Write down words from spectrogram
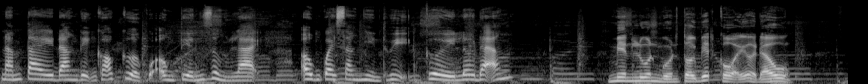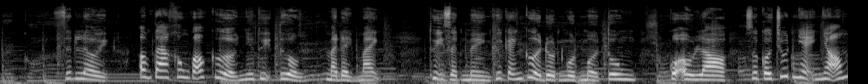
Nắm tay đang định gõ cửa của ông Tiến dừng lại. Ông quay sang nhìn Thụy, cười lơ đãng. Miên luôn muốn tôi biết cô ấy ở đâu. Dứt lời, ông ta không gõ cửa như Thụy tưởng mà đẩy mạnh. Thụy giật mình khi cánh cửa đột ngột mở tung. Cô âu lo rồi có chút nhẹ nhõm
